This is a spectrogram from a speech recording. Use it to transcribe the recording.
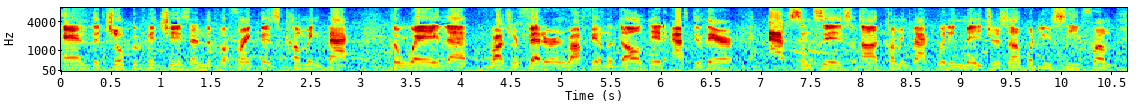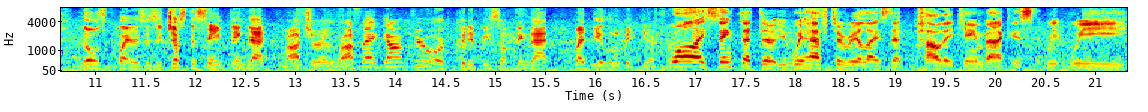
and the Djokovic's and the Wawrinkas coming back the way that Roger Federer and Rafael Nadal did after their absences, uh, coming back winning majors? Uh, what do you see from those players? Is it just the same thing that Roger and Rafa had gone through, or could it be something that might be a little bit different? Well, I think that the, we have to realize that how they came back is we, we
